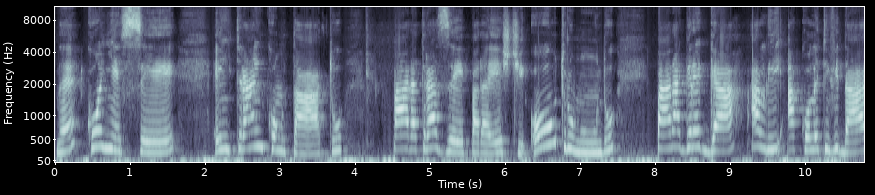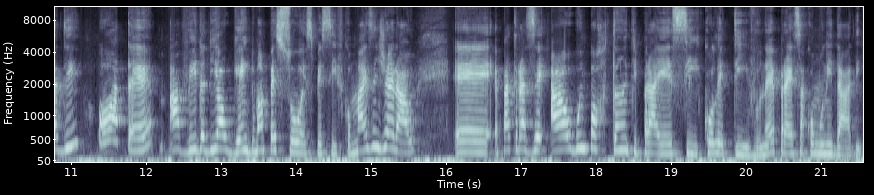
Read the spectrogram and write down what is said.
né, conhecer, entrar em contato para trazer para este outro mundo para agregar ali a coletividade ou até a vida de alguém, de uma pessoa específica, mas em geral é, é para trazer algo importante para esse coletivo, né, para essa comunidade.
